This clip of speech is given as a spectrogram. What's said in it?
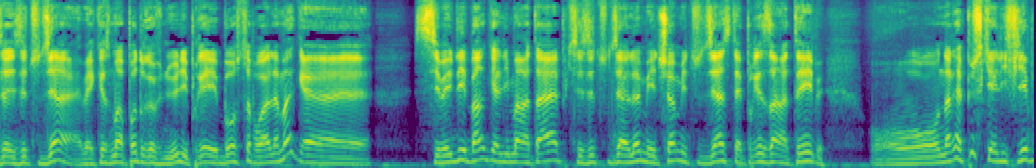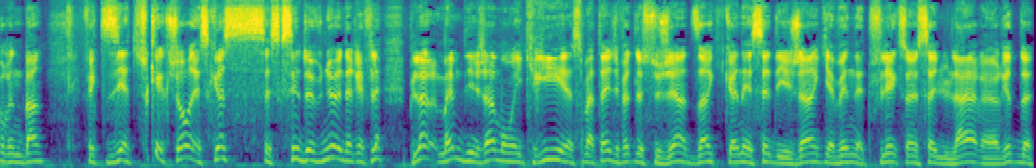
les étudiants avaient quasiment pas de revenus, les prêts et bourses, probablement que euh, s'il y avait eu des banques alimentaires, puis que ces étudiants-là, mes chums étudiants, s'étaient présentés, puis on, on aurait pu se qualifier pour une banque. Fait que tu dis, as-tu quelque chose? Est-ce que c'est -ce devenu un réflexe? Puis là, même des gens m'ont écrit euh, ce matin, j'ai fait le sujet en disant qu'ils connaissaient des gens qui avaient Netflix, un cellulaire, un rythme de...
